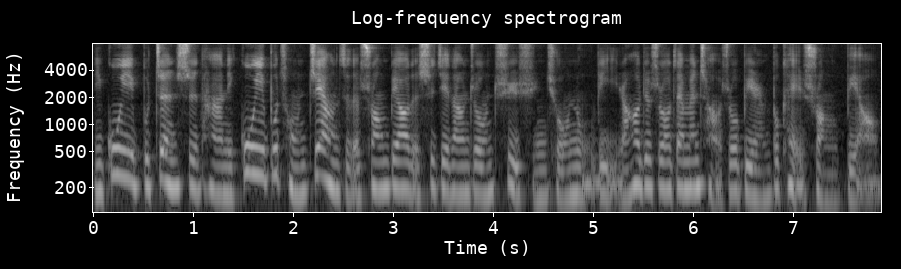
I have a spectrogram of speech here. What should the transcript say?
你故意不正视它，你故意不从这样子的双标的世界当中去寻求努力，然后就说在那边吵说别人不可以双标。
